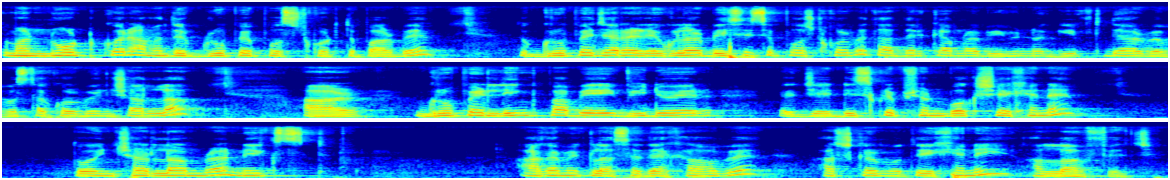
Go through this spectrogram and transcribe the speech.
তোমার নোট করে আমাদের গ্রুপে পোস্ট করতে পারবে। তো গ্রুপে যারা রেগুলার বেসিসে পোস্ট করবে, তাদেরকে আমরা বিভিন্ন গিফট দেওয়ার ব্যবস্থা করব ইনশাল্লাহ আর গ্রুপের লিঙ্ক পাবে এই ভিডিওর যে ডিসক্রিপশন বক্স এখানে। তো ইনশাল্লাহ আমরা নেক্সট আগামী ক্লাসে দেখা হবে। আজকের মতো এখানেই। আল্লাহ হাফেজ।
